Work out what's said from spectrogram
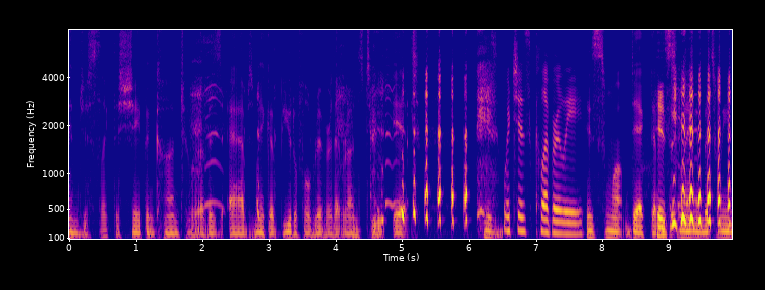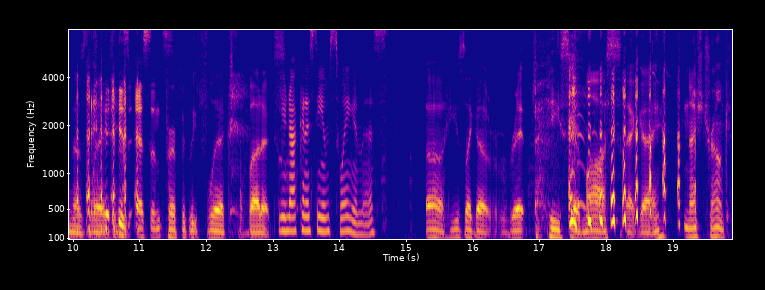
And just like the shape and contour of his abs make a beautiful river that runs to it. His Which is cleverly. his swamp dick that His- be swinging between those legs. His essence. perfectly flexed buttocks. You're not going to see him swing in this. Oh, he's like a ripped piece of moss, that guy. Nice trunk.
